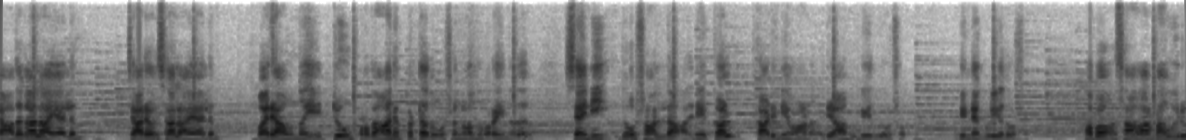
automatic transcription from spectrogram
ജാതകാലായാലും ചാരവശാലായാലും വരാവുന്ന ഏറ്റവും പ്രധാനപ്പെട്ട ദോഷങ്ങളെന്ന് പറയുന്നത് ശനി ദോഷമല്ല. അതിനേക്കാൾ കാഠിന്യമാണ് രാഹുകേതു ദോഷം? പിന്നെ ഗുളിക ദോഷം. അപ്പോൾ സാധാരണ ഒരു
